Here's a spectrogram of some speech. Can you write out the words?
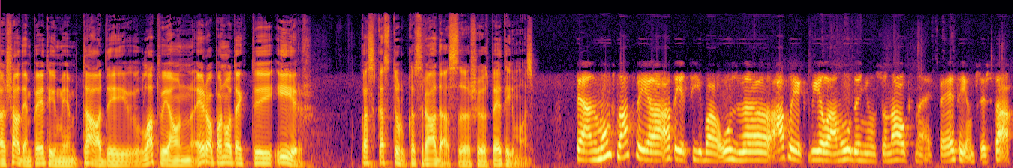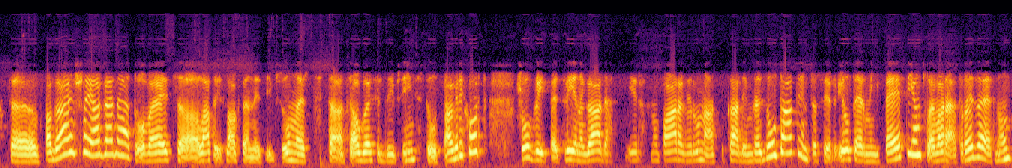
ar šādiem pētījumiem? Tādi Latvijā un Eiropā noteikti ir. Kas, kas tur kas rādās šajos pētījumos? Tā, nu mums Latvijā attiecībā uz uh, atliekvielām ūdeņos un augstnēs pētījums ir sākts uh, pagājušajā gadā. To veids uh, Latvijas Lauksaimniecības Universitātes auga aizsardzības institūts Agrihorts. Šobrīd pēc viena gada ir nu, pārāk runāts par kādiem rezultātiem. Tas ir ilgtermiņa pētījums, lai varētu redzēt, nu,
